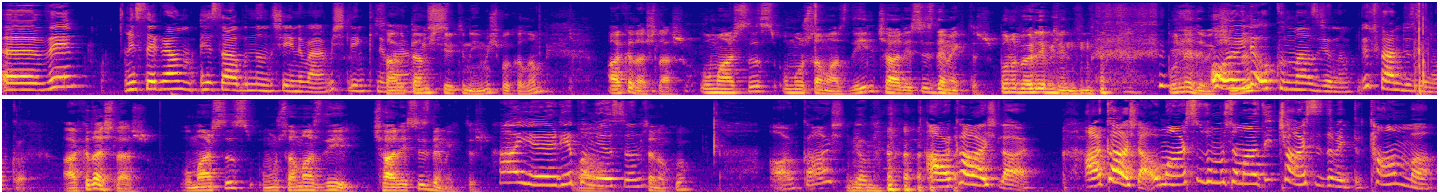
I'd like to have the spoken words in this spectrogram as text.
Ee, ve Instagram hesabının şeyini vermiş, linkini Sabitlenmiş vermiş. tweet'i neymiş bakalım. Arkadaşlar umarsız umursamaz değil çaresiz demektir. Bunu böyle bilin. Bu ne demek O şimdi? öyle okunmaz canım. Lütfen düzgün oku. Arkadaşlar umarsız umursamaz değil çaresiz demektir. Hayır Aa, yapamıyorsun. sen oku. Arkadaş yok. Arkadaşlar. Arkadaşlar umarsız umursamaz değil çaresiz demektir. Tam mı?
